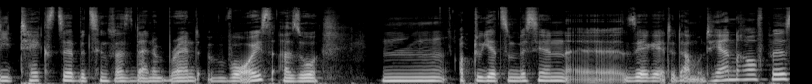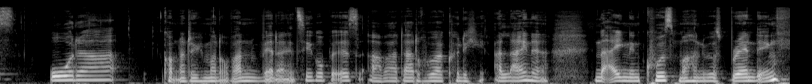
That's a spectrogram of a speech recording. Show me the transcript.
die Texte beziehungsweise deine Brand Voice, also mh, hm, ob du jetzt ein bisschen äh, sehr geehrte Damen und Herren drauf bist oder Kommt natürlich immer darauf an, wer deine Zielgruppe ist, aber darüber könnte ich alleine einen eigenen Kurs machen übers Branding.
